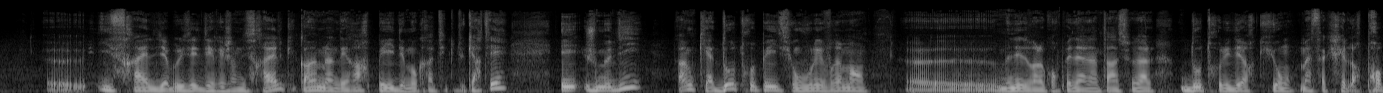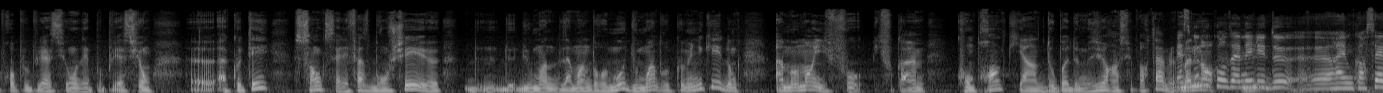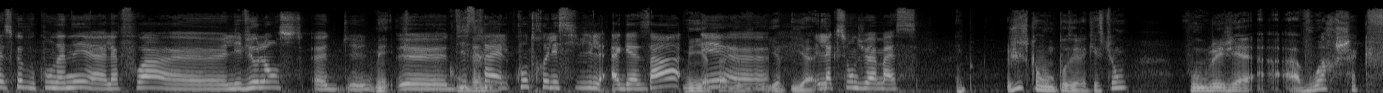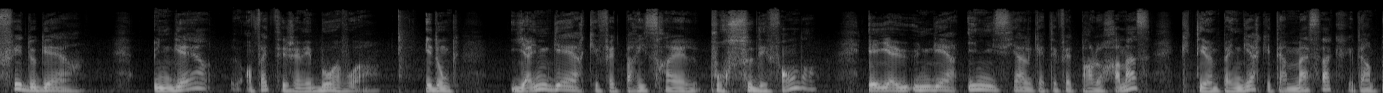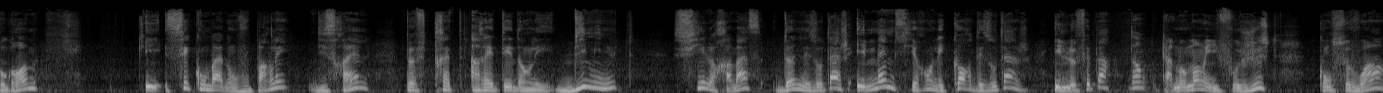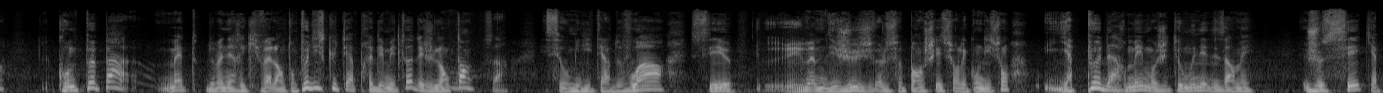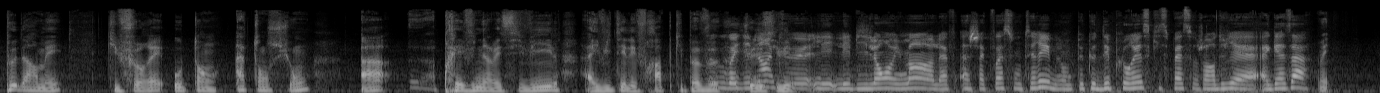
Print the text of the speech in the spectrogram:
euh, Israël, diaboliser les dirigeants d'Israël, qui est quand même l'un des rares pays démocratiques du quartier. Et je me dis quand même qu'il y a d'autres pays, si on voulait vraiment mener devant la Cour pénale internationale d'autres leaders qui ont massacré leur propre population ou des populations euh, à côté, sans que ça les fasse broncher euh, de- de- du moindre, de la moindre mot, du moindre communiqué. Donc, à un moment, il faut, il faut quand même comprendre qu'il y a un deux poids deux mesures insupportable. Est-ce que vous condamnez les deux, euh, Raïm Corset Est-ce que vous condamnez à la fois euh, les violences euh, euh, d'Israël contre les civils à Gaza Mais et de- euh, l'action du Hamas? Juste quand vous me posez la question, vous m'obligez à, à voir chaque fait de guerre. Une guerre, en fait, c'est jamais beau à voir. Et donc, il y a une guerre qui est faite par Israël pour se défendre, et il y a eu une guerre initiale qui a été faite par le Hamas, qui n'était même pas une guerre, qui était un massacre, qui était un pogrom. Et ces combats dont vous parlez, d'Israël, peuvent être arrêtés dans les 10 minutes si le Hamas donne les otages, et même s'il rend les corps des otages. Il ne le fait pas. Donc, à un moment, il faut juste concevoir qu'on ne peut pas mettre de manière équivalente. On peut discuter après des méthodes, et je l'entends, ça. C'est aux militaires de voir, c'est euh, même des juges veulent se pencher sur les conditions. Il y a peu d'armées, moi j'étais aumônier des armées. Je sais qu'il y a peu d'armées qui feraient autant attention à, à prévenir les civils, à éviter les frappes qui peuvent Vous voyez les bien que les, les bilans humains à chaque fois sont terribles. On ne peut que déplorer ce qui se passe aujourd'hui à, à Gaza.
